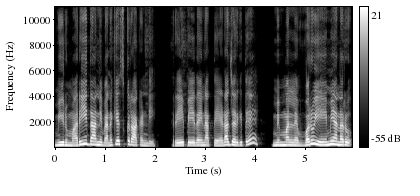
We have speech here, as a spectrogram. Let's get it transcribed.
మీరు మరీ దాన్ని వెనకేసుకురాకండి. రేపేదైనా తేడా జరిగితే మిమ్మల్నెవ్వరూ ఏమీ అనరు.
